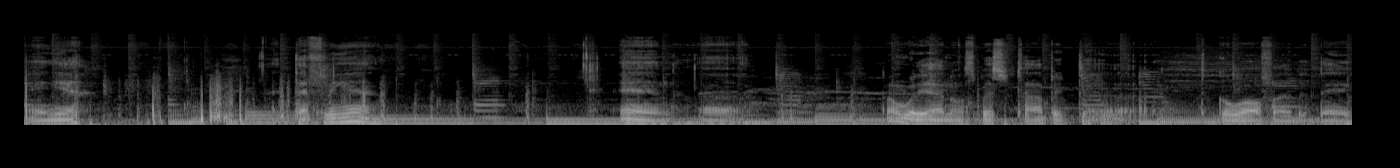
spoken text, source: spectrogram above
And yeah, I definitely am. And uh, don't really have no special topic to, uh, to go off of today.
